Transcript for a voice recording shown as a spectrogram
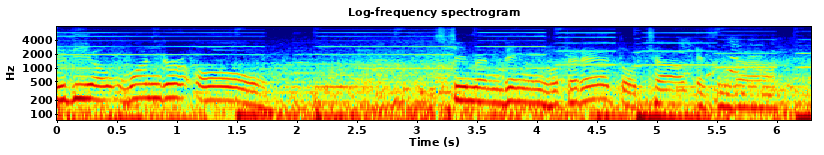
드디어 원더올 스티먼딩 호텔에 도착했습니다.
